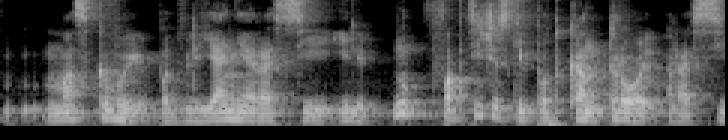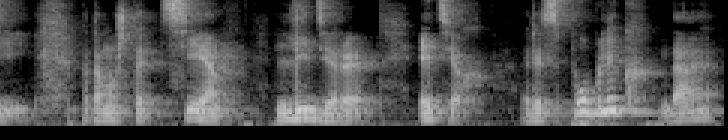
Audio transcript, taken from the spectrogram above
Москвы, под влияние России или, ну, фактически под контроль России, потому что те лидеры этих республик, да,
